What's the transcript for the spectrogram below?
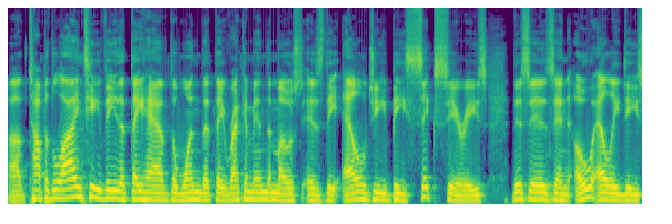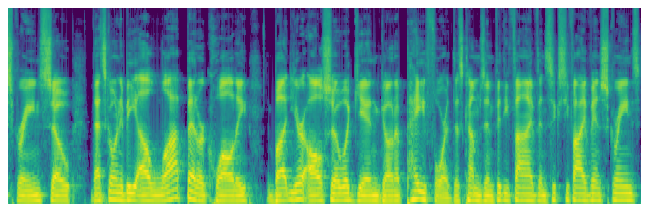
Uh, top of the line TV that they have, the one that they recommend the most, is the LG B6 series. This is an OLED screen, so that's going to be a lot better quality, but you're also, again, going to pay for it. This comes in 55 and 65 inch screens,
